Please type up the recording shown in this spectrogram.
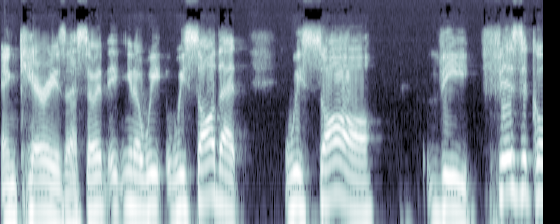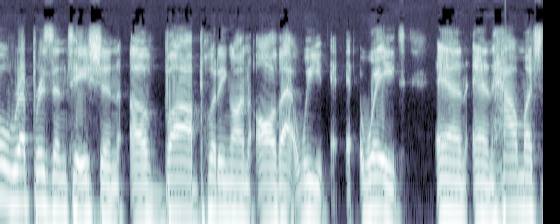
and carries us. So it, it, you know, we we saw that we saw the physical representation of Bob putting on all that weight weight and and how much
